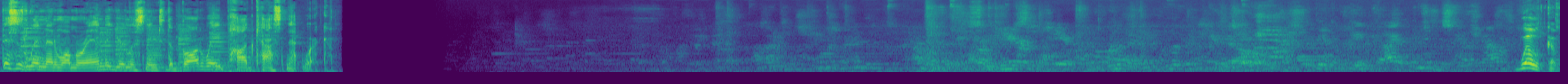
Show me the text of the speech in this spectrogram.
This is Lin Manuel Miranda. You're listening to the Broadway Podcast Network. Welcome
